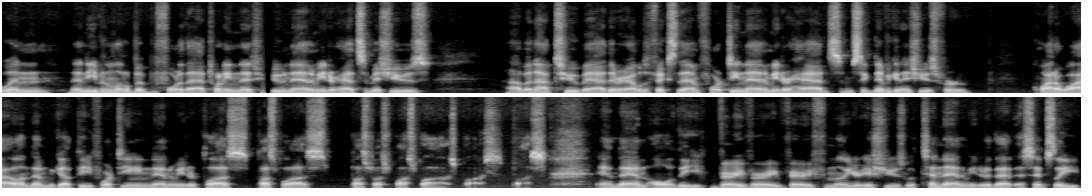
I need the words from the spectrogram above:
when, and even a little bit before that, 22 nanometer had some issues, uh, but not too bad. They were able to fix them. 14 nanometer had some significant issues for quite a while, and then we got the 14 nanometer plus, plus, plus, plus, plus, plus, plus, plus, plus, and then all of the very, very, very familiar issues with 10 nanometer that essentially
